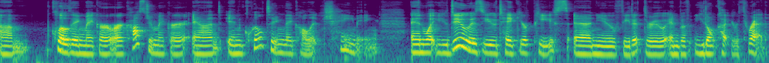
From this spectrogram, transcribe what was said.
um, clothing maker or a costume maker. And in quilting, they call it chaining. And what you do is you take your piece and you feed it through, and bef- you don't cut your thread.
